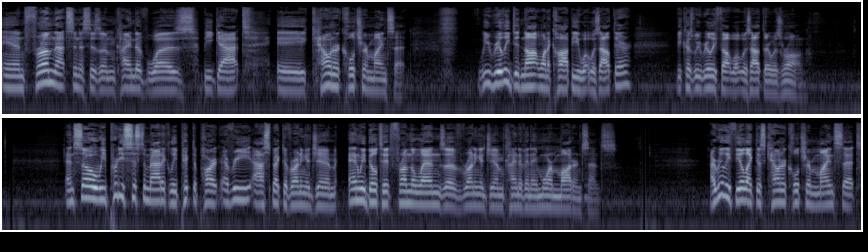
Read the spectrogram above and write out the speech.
And from that cynicism, kind of was begat a counterculture mindset we really did not want to copy what was out there because we really felt what was out there was wrong. And so we pretty systematically picked apart every aspect of running a gym and we built it from the lens of running a gym kind of in a more modern sense. I really feel like this counterculture mindset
